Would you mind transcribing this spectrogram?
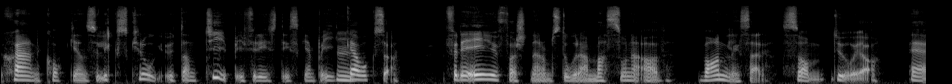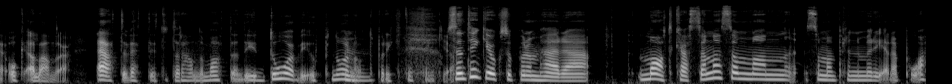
stjärnkockens lyxkrog, utan typ i frysdisken på ICA Mm. också. För det är ju först när de stora massorna av vanlisar, som du och jag eh, och alla andra, äter vettigt och tar hand om maten. Det är ju då vi uppnår Mm. något på riktigt, tänker jag. Sen tänker jag också på de här äh, matkassarna som man, som man prenumererar på.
